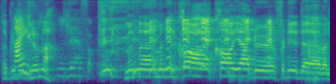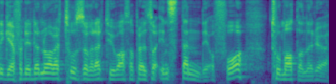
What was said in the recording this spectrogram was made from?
De blir bare grønne. det er sant. Men, eh, men hva, hva gjør du Fordi det er veldig gøy. Fordi det nå har vært to sesonger der Tuva har prøvd så innstendig å få tomatene røde.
